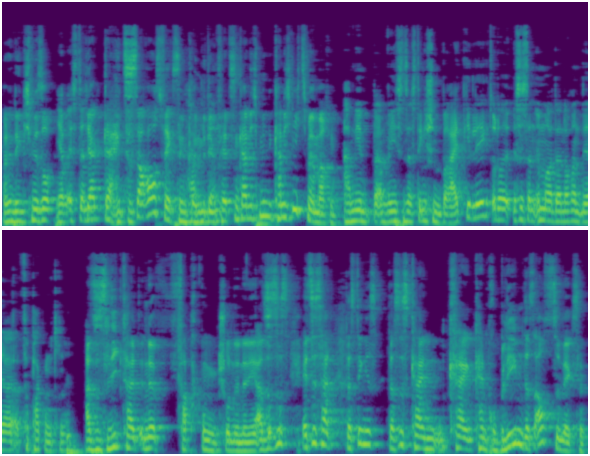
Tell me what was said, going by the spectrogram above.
Und dann denke ich mir so, Ja, aber ist dann, ja, da hättest du es auch auswechseln können. Mit dem Fetzen kann ich, kann ich nichts mehr machen. haben die am wenigsten das Ding schon bereitgelegt oder ist es dann immer dann noch in der Verpackung drin? Also es liegt halt in der Verpackung schon in der Nähe. Also es ist, es ist halt, das Ding ist, das ist kein, kein, kein Problem, das auszuwechseln.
